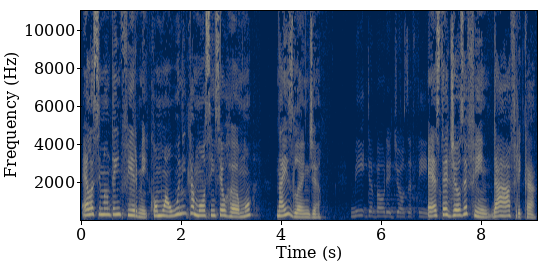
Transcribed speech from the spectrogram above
Ela se mantém firme como a única moça em seu ramo na Islândia. Esta é Josephine, da África,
